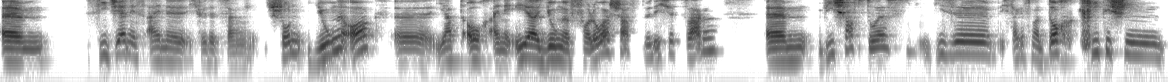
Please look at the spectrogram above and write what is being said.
Ähm, CGN ist eine, ich würde jetzt sagen, schon junge Org. Äh, ihr habt auch eine eher junge Followerschaft, würde ich jetzt sagen. Ähm, wie schaffst du es, diese, ich sage jetzt mal, doch kritischen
